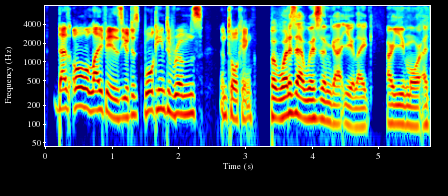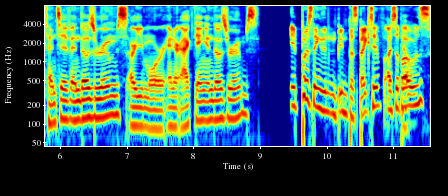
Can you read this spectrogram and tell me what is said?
That's all life is. You're just walking into rooms and talking. But what has that wisdom got you? Like, are you more attentive in those rooms? Are you more interacting in those rooms? It puts things in, in perspective, I suppose.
